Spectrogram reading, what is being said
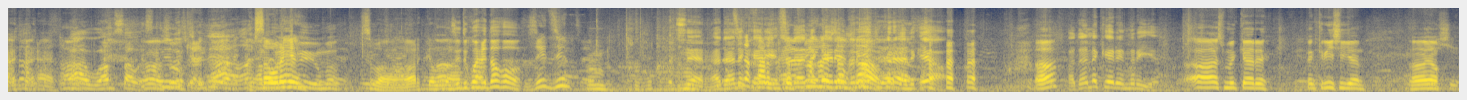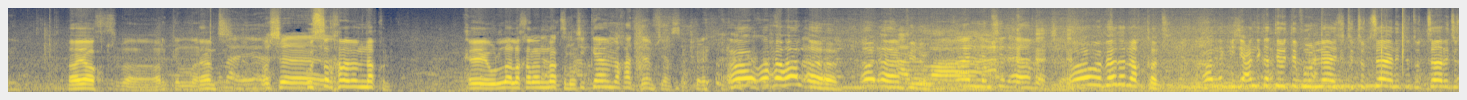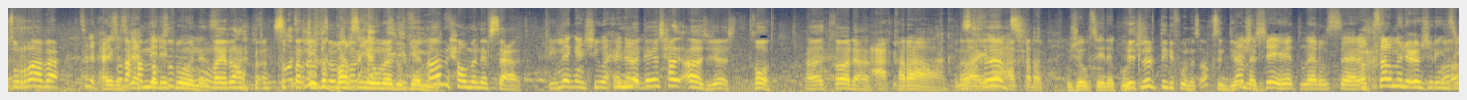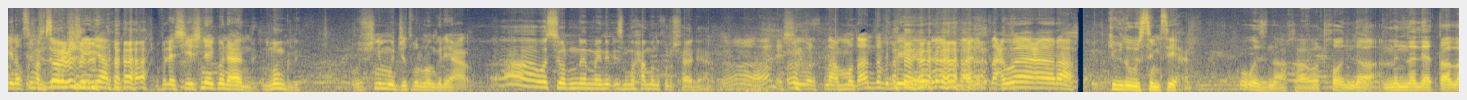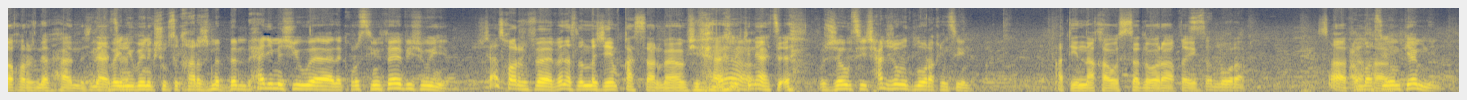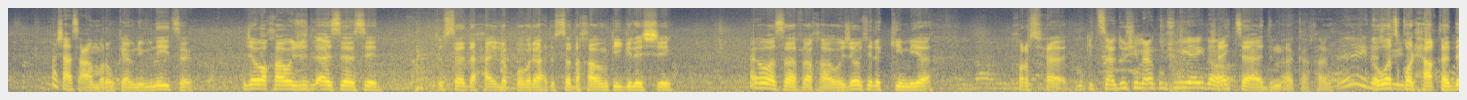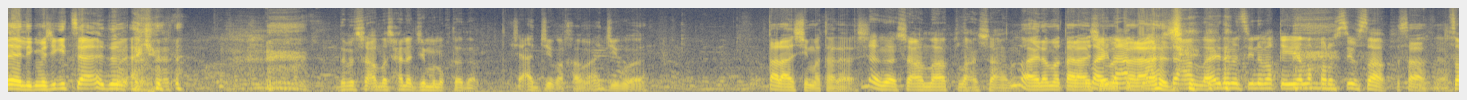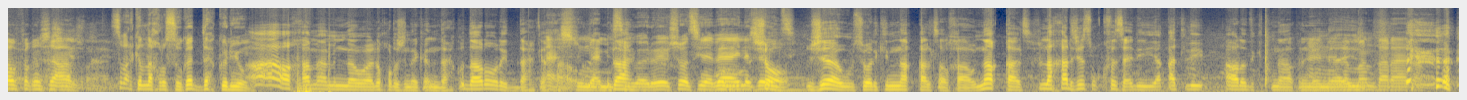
ها هو مصور. مصوريه تبارك الله. زيدك واحد آخر. زيد زيد. سير هذا أنا كريم هذا أنا كريم. آه؟ هذا أنا كريم ريال. آه اش من كاره كان كريشي أنا آه يا اخو آه يا اخو تبارك الله. فهمت واش واستاذ خلال النقل؟ إيه والله لا خلال النقل انت كامل ما قدمتش يا صاحبي. آه ها الان ها الان فيلم قال مشي الآن؟ آه بهذا نقلت عندك يجي عندك التليفون لا؟ تيتو الثاني تيتو الثالث تيتو الرابع. صراحة هكا مقصود التليفون. والله يرحم سطر كيف دبر فيهم هادو آه كاملين من حومه نفس ساعات. فيما كان شي واحد ما عند- كاينش شحال أجي اش دخل ها دخل ها عقرة. والله الا فهمت. عقرة. وجاوبتي على كل هتلر التليفونات أقسم لا ديال ماشي. هتلر والسهل أكثر من 20 زين أقسم 25 وفي العشية شنو يكون عندك؟ اللونجلي وشنو موجد في اللونجلي عام آه وسير ما اسم محمد نخرج في حالي آه العشيه ولا طلع مضان بالليل هنا والله طلع واعر كيف دوزتي امتحان وزنا أخا دخلنا منا اللي طالع خرجنا بحالنا شنو بيني وبينك شفتك خارج مبان بحالي ماشي هذاك خرجتي مفافي شوية. شحال تخرج فيها أنا أصلا ماشي مقصر معاهم شي. حاجة شنو هت- واش جاوبتي شحال جاوبت الوراقي نسينا؟ عطينا أخا أستاذ الوراقي. أستاذ الوراق صافي عمرتيهم كاملين. اش عمرهم كاملين منيتك جاو أخا وجد الاساسي أستاذ حايلة بوبري واحد أستاذ اخا ما كيجلس شي. أيوا صافي أخا وجاوت لك كيمياء. خرج شحال ما كيتساعدوش معكم شوية شحال اذا يتساعد معك أخا. إيه، إذا هو. تقول حق ذلك ماشي كيتساعد معك دابا إن شاء الله شحال تجي من النقطة دابا شحال تجيب ما تجيب. طلع شي ما طلعش. لا لا إن شاء الله طلع إن شاء الله. والله إلا ما طلعش ما عطلع إن شاء طلعش الله. اذا ما نسينا باقي يلا خرجتي وصافي صافي. توفق إن شاء الله. تبارك الله خرجتوا كضحكوا اليوم. آه واخا ما عملنا والو خرجنا كنضحكوا ضروري الضحك آه، اخا شنو ما عملتي. والو؟ شو نسينا باينه جاوبتي جاوبت ولكن نقلت الخاو نقلت. في الآخر جات وقفت عليا قالت لي أرادك تناقل من هذا هنا. المنظر هذا.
